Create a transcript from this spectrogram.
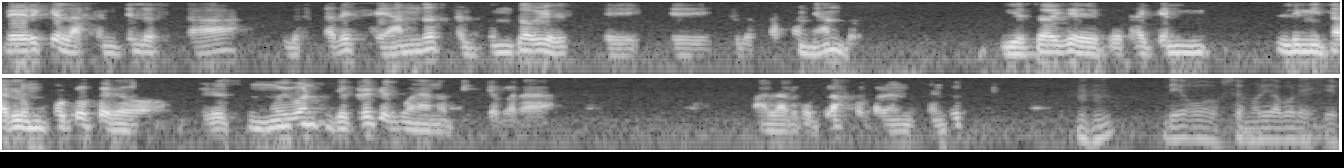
ver que la gente lo está lo está deseando hasta el punto que, que, lo está soñando y eso hay que pues hay que limitarlo un poco, pero, pero es muy bueno. Yo creo que es buena noticia para a largo plazo para nuestra industria. Diego se moría por decir.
